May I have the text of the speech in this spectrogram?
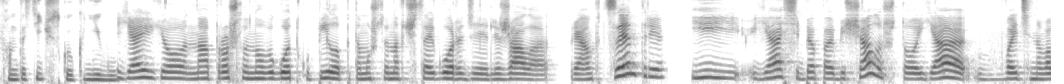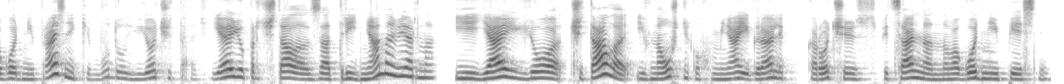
фантастическую книгу. Я ее на прошлый Новый год купила, потому что она в Читай-городе лежала прям в центре, и я себя пообещала, что я в эти новогодние праздники буду ее читать. Я ее прочитала за три дня, наверное, и я ее читала, и в наушниках у меня играли, короче, специально новогодние песни.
